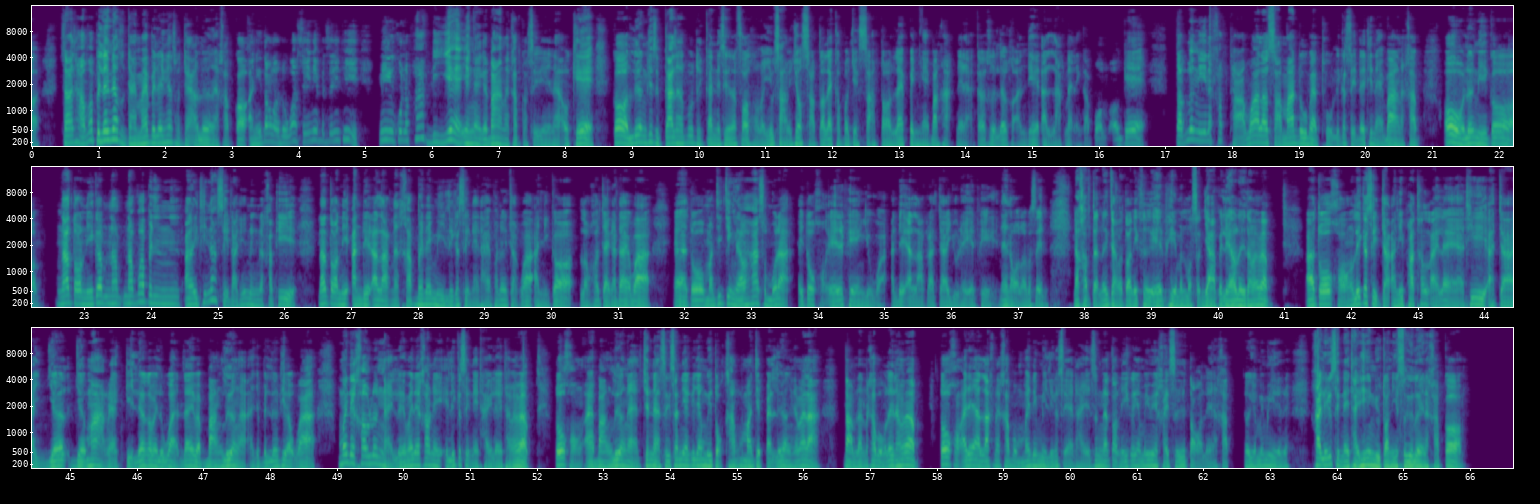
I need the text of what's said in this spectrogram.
จะถามว่าเป็นเรื่องที่น่าสนใจไหมเป็นเรื่องที่น่าสนใจเอาเรื่องนะครับก็อันนี้ต้องเราดูว่าซีรีส์นี้เป็นซีรีส์ที่มีคุณภาพดีแย่ยังไงกันบ้างนะครับกับซีรีส์นี้นะโอเค ก็เรื่องที่ 19ที่เราพูดถึงกันในซีซั่น4ของ2023ในช่วง3ตอนแรกกับโปรเจกต์3ตอนแรกเป็นไงบ้างฮะเนี่ยแหละก็คือเรื่องของ Undead Unluck นั่นเองครับผมโอเค สำหรับเรื่องนี้นะครับถามว่าเราสามารถดูแบบถูกลิขสิทธิ์ได้ที่ไหนบ้างนะครับ โอ้ เรื่องนี้ก็ณตอนนี้ก็นับนับว่าเป็นอะไรที่น่าเสียดายที่หนึ่งนะครับ ที่ณตอนนี้อันเดดอลักนะครับไม่ได้มีลิขสิทธิ์ในไทยเพราะเนื่องจากว่าอันนี้ก็เราเข้าใจกันได้ว่าเอ่อตัวมันที่จริงแล้วถ้าสมมติอะไอตัวของเอสเพลงอยู่อะอันเดดอลักอาจจะอยู่ในเอสเพแน่นอนร้อยเปอร์เซ็นต์นะครับแต่เนื่องจากว่าตอนนี้คือเอสเพมันหมดสัญญาไปแล้วเลยทำให้แบบ ตัวของลิขสิทธิ์จากอนิพัททั้งหลายแหละที่อาจจะเยอะเยอะมากเนี่ยกี่เรื่องก็ไม่รู้ว่าได้แบบบางเรื่องอะอาจจะเป็นเรื่องที่แบบว่าไม่ได้เข้าเรื่องไหนเลยไม่ได้เข้าในลิขสิทธิ์ในไทยเลยทำให้แบบตัวของอบางเรื่องเนี่ยเช่นเนี่ยซีซั่นเนี้ยก็ยังมีตกค้างประมาณ 7-8 เรื่องใช่ไหมล่ะตามนั้นนะครับผมเลยทำให้แบบตัวของไอเดียลักนะครับผมไม่ได้มีลิขสิทธิ์ในไทย ซึ่งณตอนนี้ก็ยังไม่มีใครซื้อต่อเลยนะครับเออยังไม่มีเลยใครลิขสิทธิ์ในไทยที่ยังอยู่ตอนนี้ซื้อเลยนะครับ ก็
